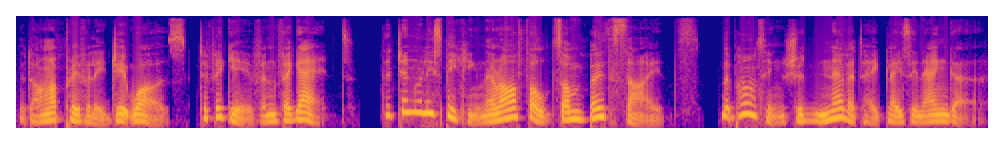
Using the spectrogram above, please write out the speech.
that our privilege it was to forgive and forget, that generally speaking there are faults on both sides, that parting should never take place in anger.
